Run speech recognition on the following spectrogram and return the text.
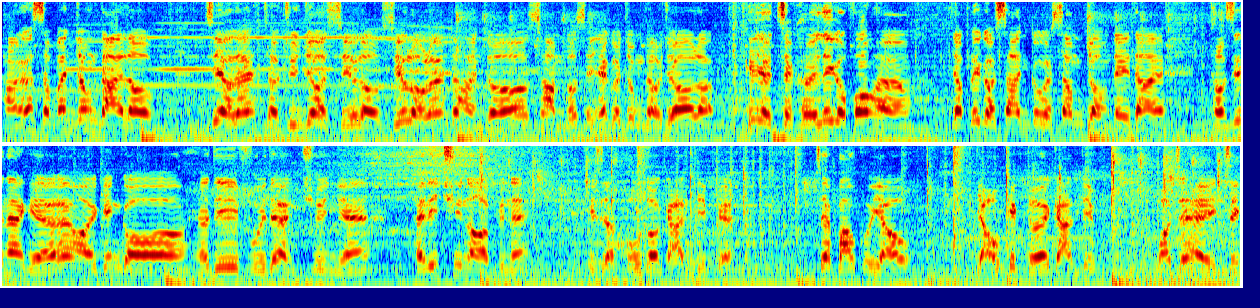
行咗十分鐘大路之後咧，就轉咗個小路，小路咧都行咗差唔多成一個鐘頭左右啦。跟住直去呢個方向，入呢個山谷嘅心臟地帶。頭先咧，其實咧我哋經過有啲庫爾德人村嘅，喺啲村落入邊咧，其實好多間諜嘅，即係包括有游擊隊嘅間諜，或者係政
